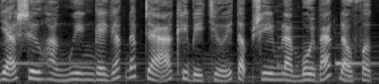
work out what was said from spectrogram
Giả sư Hoàng Nguyên gây gắt đáp trả khi bị chửi tập gym làm bôi bác đạo Phật.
